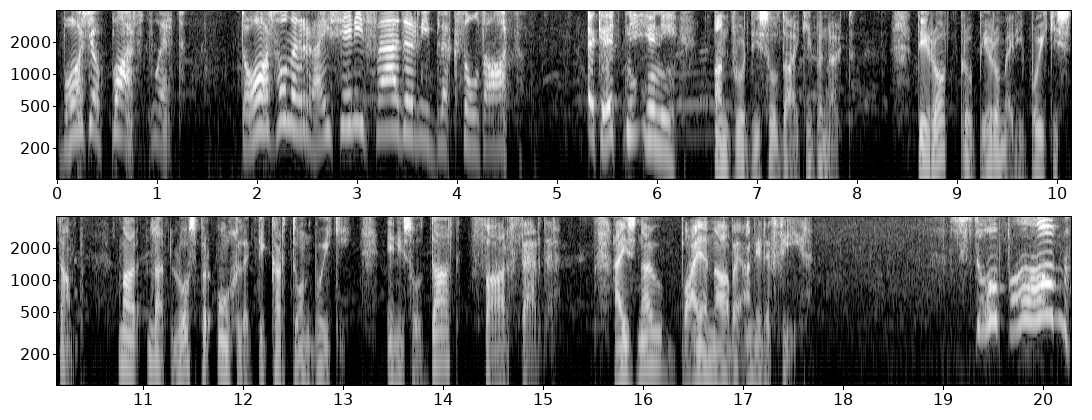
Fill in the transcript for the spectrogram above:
Waar's jou paspoort? Daarsonder reis jy nie verder nie, bliksoldaat. Ek het nie een nie. antwoord die soldaatjie benoud. Die rot probeer hom uit die bootjie stamp, maar laat los per ongeluk die kartonbootjie en die soldaat vaar verder. Hy's nou baie naby aan die rivier. Stop hom!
